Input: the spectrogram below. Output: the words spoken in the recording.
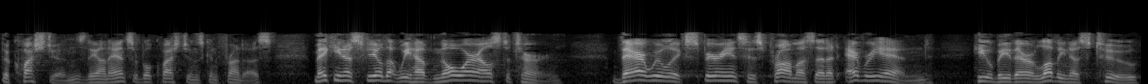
the questions, the unanswerable questions confront us, making us feel that we have nowhere else to turn. There we will experience his promise that at every end, he will be there loving us too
